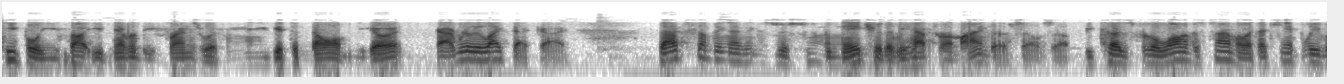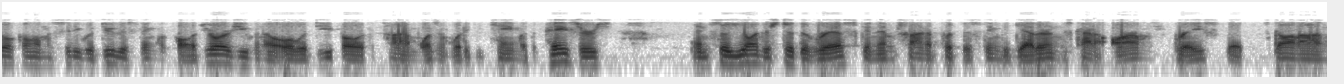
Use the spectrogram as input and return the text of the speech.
people you thought you'd never be friends with and then you get to know them. You go, I really like that guy that's something I think is just human nature that we have to remind ourselves of. Because for the longest time, we're like, I can't believe Oklahoma City would do this thing with Paul George, even though Oladipo at the time wasn't what he became with the Pacers. And so you understood the risk and them trying to put this thing together and this kind of arms race that's gone on,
